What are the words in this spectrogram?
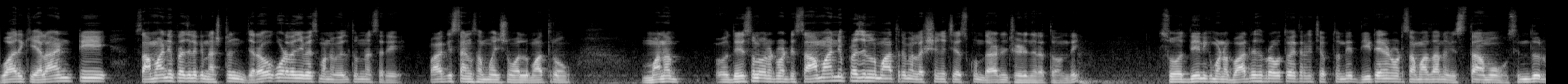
వారికి ఎలాంటి సామాన్య ప్రజలకి నష్టం జరగకూడదని చెప్పేసి మనం వెళ్తున్నా సరే పాకిస్తాన్కి సంబంధించిన వాళ్ళు మాత్రం మన దేశంలో ఉన్నటువంటి సామాన్య ప్రజలను మాత్రమే లక్ష్యంగా చేసుకుని దాడులు చేయడం జరుగుతోంది. సో దీనికి మన భారతదేశ ప్రభుత్వం అయితే చెప్తుంది దీటైనటువంటి సమాధానం ఇస్తాము సింధూర్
